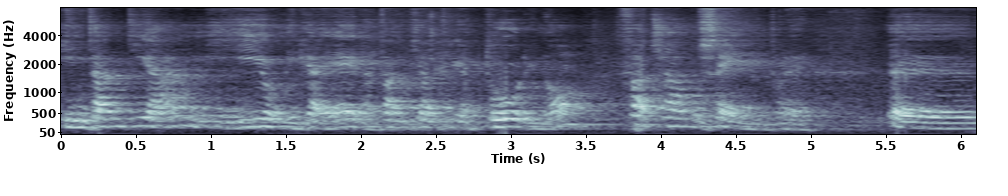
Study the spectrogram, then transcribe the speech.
in tanti anni io, Michaela, tanti altri attori, no? facciamo sempre. Eh,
